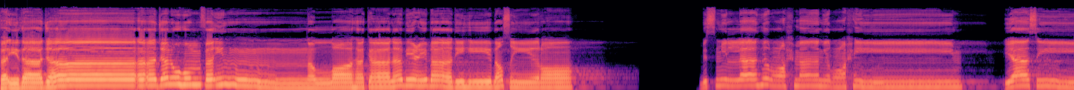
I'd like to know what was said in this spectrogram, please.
فإذا جاء أجلهم فإن الله كان بعباده بصيرا. بسم الله الرحمن الرحيم. ياسين.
